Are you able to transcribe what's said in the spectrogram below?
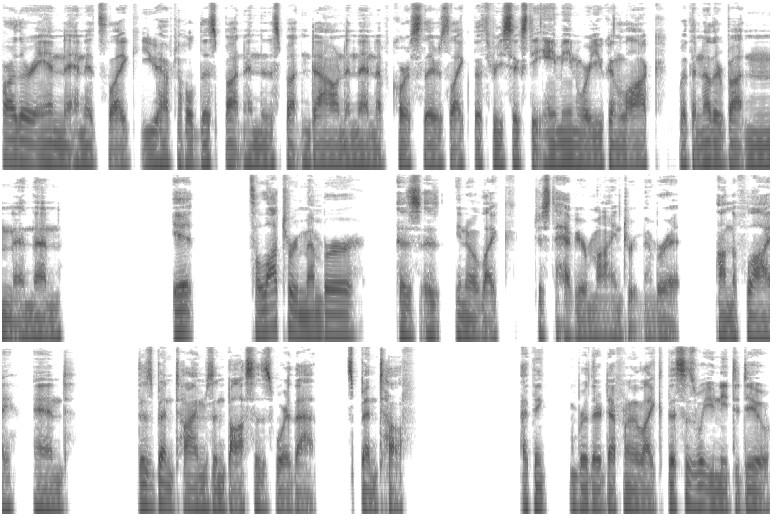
farther in and it's like you have to hold this button and this button down and then of course there's like the 360 aiming where you can lock with another button and then it it's a lot to remember as, as you know like just to have your mind remember it on the fly and there's been times in bosses where that's been tough i think where they're definitely like this is what you need to do.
